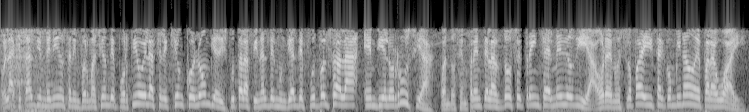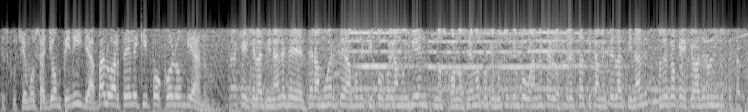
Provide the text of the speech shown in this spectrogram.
Hola, ¿qué tal? Bienvenidos a la información deportiva. Hoy la selección Colombia disputa la final del Mundial de Fútbol Sala en Bielorrusia, cuando se enfrente a las 12.30 del mediodía, hora de nuestro país, al combinado de Paraguay. Escuchemos a John Pinilla, baluarte del equipo colombiano. Que, que las finales de ser a muerte, ambos equipos juegan muy bien, nos conocemos porque mucho tiempo jugando entre los tres prácticamente en las finales, entonces creo que, que va a ser un lindo espectáculo.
